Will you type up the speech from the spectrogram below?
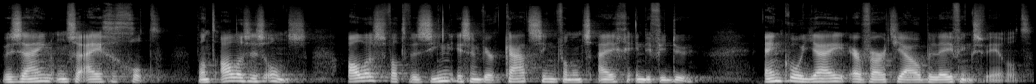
We zijn onze eigen God, want alles is ons. Alles wat we zien is een weerkaatsing van ons eigen individu. Enkel jij ervaart jouw belevingswereld,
